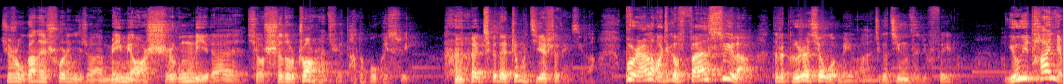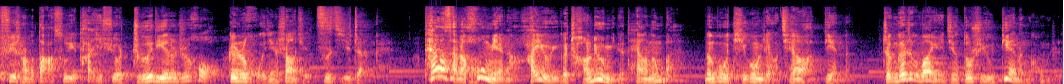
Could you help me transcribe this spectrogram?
就是我刚才说的，你说每秒十公里的小石头撞上去，它都不会碎，就得这么结实才行啊！不然的话，这个帆碎了，它的隔热效果没有了，这个镜子就废了。由于它也非常的大，所以它也需要折叠了之后，跟着火箭上去自己展开。太阳伞的后面呢，还有一个长六米的太阳能板，能够提供两千瓦电能。整个这个望远镜都是由电能控制的，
